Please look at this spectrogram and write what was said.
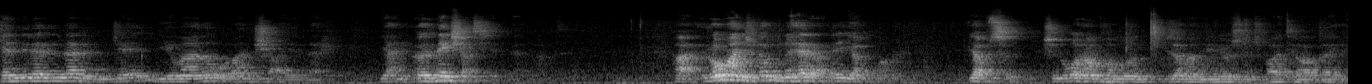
Kendilerinden önce divanı olan şairler. Yani örnek şahsiyetler vardı. Ha, romancı da bunu herhalde yapmalı. Yapsın. Şimdi Orhan Pamuk'un bir zaman biliyorsunuz Fatih Altaylı.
